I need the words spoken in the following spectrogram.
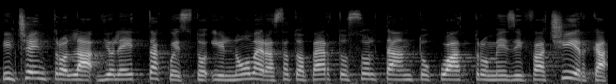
Il centro La Violetta, questo il nome, era stato aperto soltanto quattro mesi fa circa,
